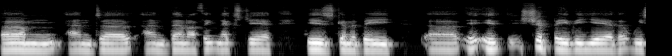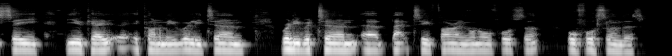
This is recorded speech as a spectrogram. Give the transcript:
um, and uh, and then I think next year is going to be uh, it, it, should be the year that we see the UK economy really turn really return uh, back to firing on all four all four cylinders.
